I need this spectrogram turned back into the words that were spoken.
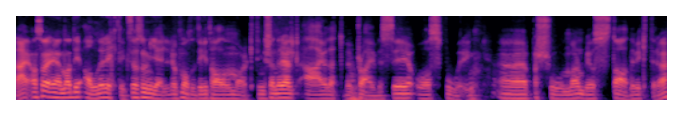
Nei, altså En av de aller viktigste som gjelder på en måte digital marketing generelt, er jo dette med privacy og sporing. Eh, personvern blir jo stadig viktigere,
